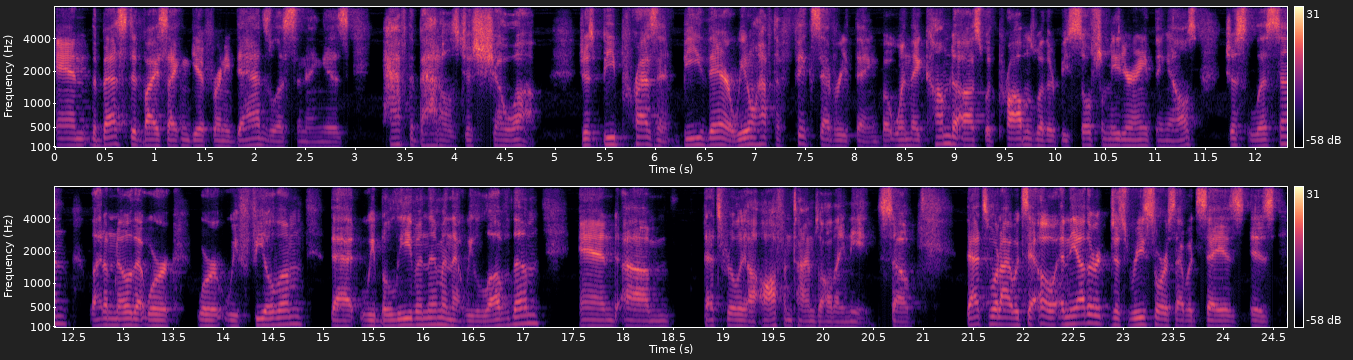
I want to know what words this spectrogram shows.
And the best advice i can give for any dads listening is half the battles just show up. Just be present be there. We don't have to fix everything but when they come to us with problems whether it be social media or anything else just listen. Let them know that we're we're we feel them that we believe in them and that we love them. And um, that's really oftentimes all they need. So that's what i would say. Oh and the other just resource i would say is is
